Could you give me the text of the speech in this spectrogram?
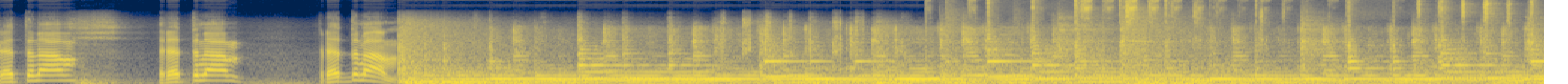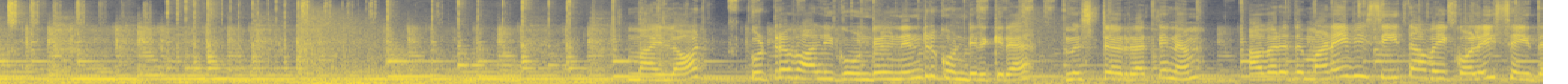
ரத்னம் ரத்னம் ரத்னம். மை லார்ட் குற்றவாளி கூண்டில் நின்று கொண்டிருக்கிற மிஸ்டர் ரத்தினம் அவரது மனைவி சீதாவை கொலை செய்த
